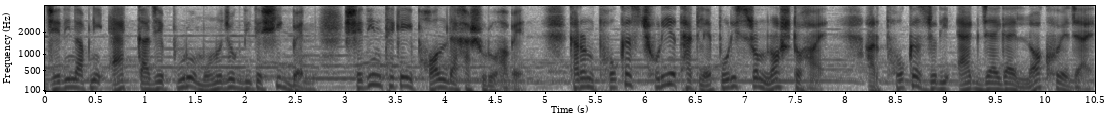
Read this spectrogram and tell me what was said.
যেদিন আপনি এক কাজে পুরো মনোযোগ দিতে শিখবেন, সেদিন থেকেই ফল দেখা শুরু হবে। কারণ ফোকাস ছড়িয়ে থাকলে পরিশ্রম নষ্ট হয়। আর ফোকাস যদি এক জায়গায় লক হয়ে যায়,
